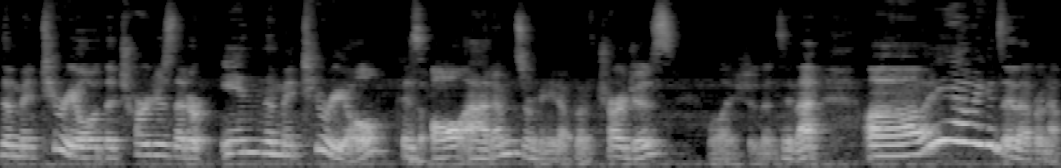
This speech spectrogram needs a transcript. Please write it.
the material, the charges that are in the material, because all atoms are made up of charges. Well, I shouldn't say that. Uh, yeah, we can say that for now.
